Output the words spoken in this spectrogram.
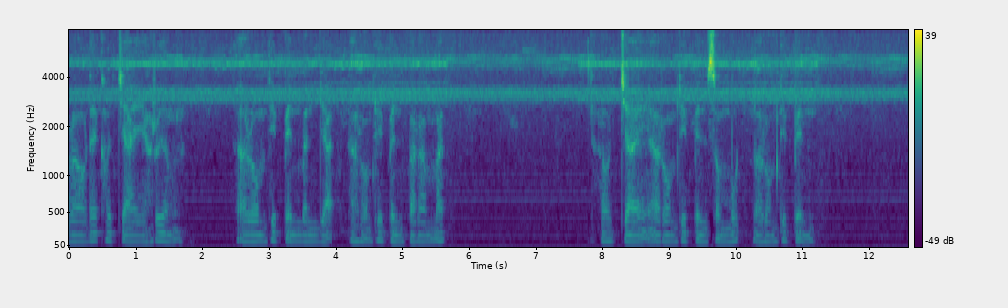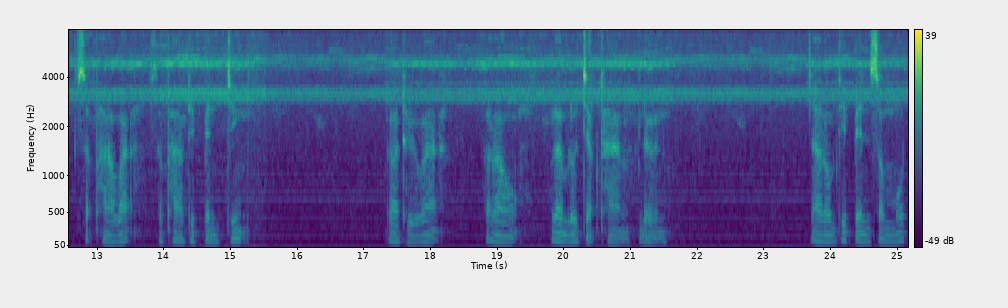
เราได้เข้าใจเรื่อง อารมณ์ที่เป็นบัญญัติ อารมณ์ที่เป็นปรมัตเข้าใจอารมณ์ที่เป็นสมมุติ อารมณ์ที่เป็น สภาวะ สภาพที่เป็นจริง ก็ถือว่าเราเริ่มรู้จักทางเดิน อารมณ์ที่เป็นสมมุติ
